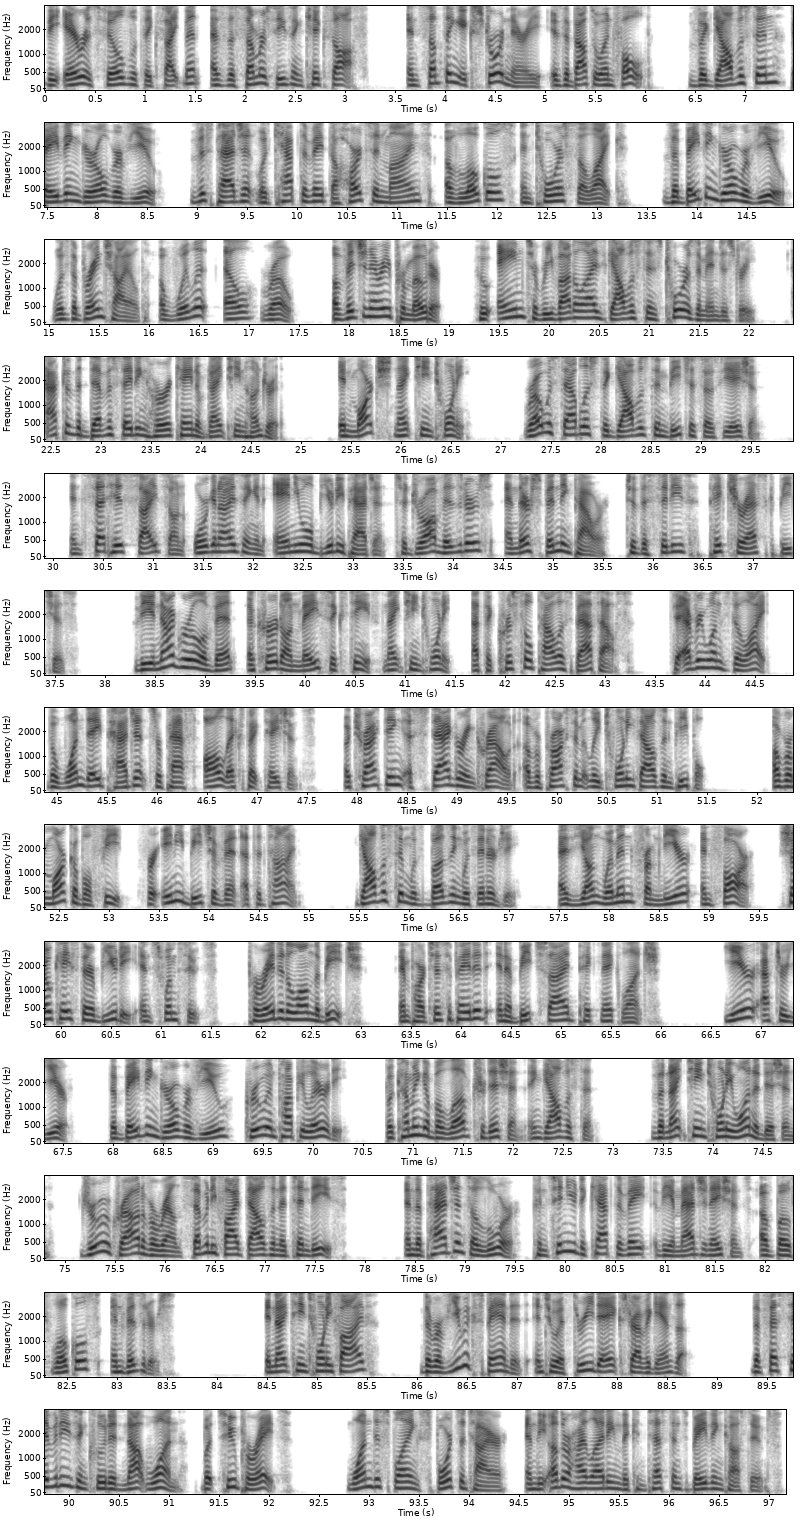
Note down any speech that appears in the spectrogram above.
The air is filled with excitement as the summer season kicks off, and something extraordinary is about to unfold the Galveston Bathing Girl Revue. This pageant would captivate the hearts and minds of locals and tourists alike. The Bathing Girl Revue was the brainchild of Willett L. Rowe, a visionary promoter who aimed to revitalize Galveston's tourism industry after the devastating hurricane of 1900. In March 1920, Rowe established the Galveston Beach Association and set his sights on organizing an annual beauty pageant to draw visitors and their spending power to the city's picturesque beaches. The inaugural event occurred on May 16, 1920, at the Crystal Palace Bathhouse. To everyone's delight, the one day pageant surpassed all expectations, attracting a staggering crowd of approximately 20,000 people. A remarkable feat for any beach event at the time. Galveston was buzzing with energy as young women from near and far showcased their beauty in swimsuits, paraded along the beach, and participated in a beachside picnic lunch. Year after year, the Bathing Girl Revue grew in popularity, becoming a beloved tradition in Galveston. The 1921 edition drew a crowd of around 75,000 attendees, and the pageant's allure continued to captivate the imaginations of both locals and visitors. In 1925, the review expanded into a three day extravaganza. The festivities included not one, but two parades, one displaying sports attire and the other highlighting the contestants' bathing costumes.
